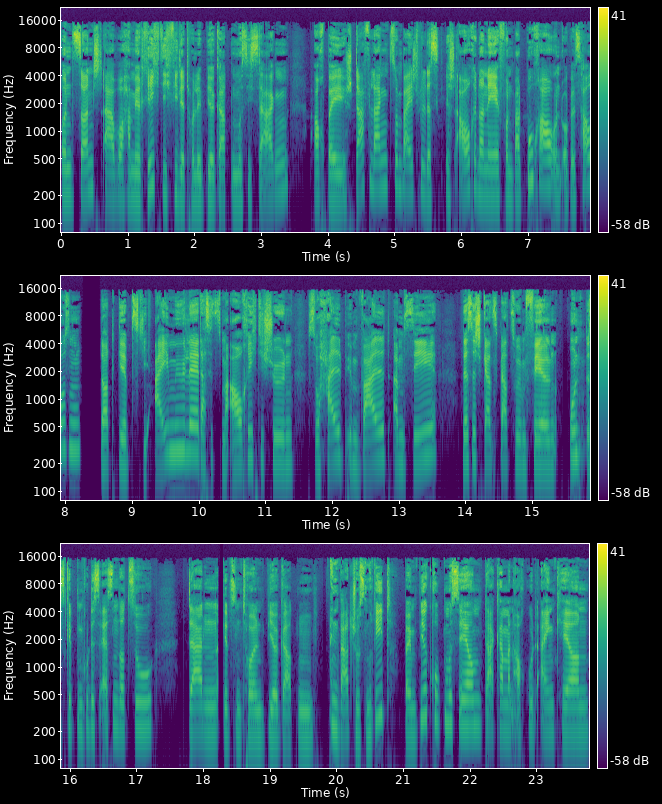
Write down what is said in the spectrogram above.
Und sonst aber haben wir richtig viele tolle Biergarten, muss ich sagen. Auch bei Stafflang zum Beispiel, das ist auch in der Nähe von Bad Buchau und Ockelshausen. Dort gibt's die Eimühle, da sitzt man auch richtig schön so halb im Wald am See. Das ist ganz klar zu empfehlen. Und es gibt ein gutes Essen dazu. Dann gibt's einen tollen Biergarten in Bad Schussenried beim Bierkrugmuseum. Da kann man auch gut einkehren.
